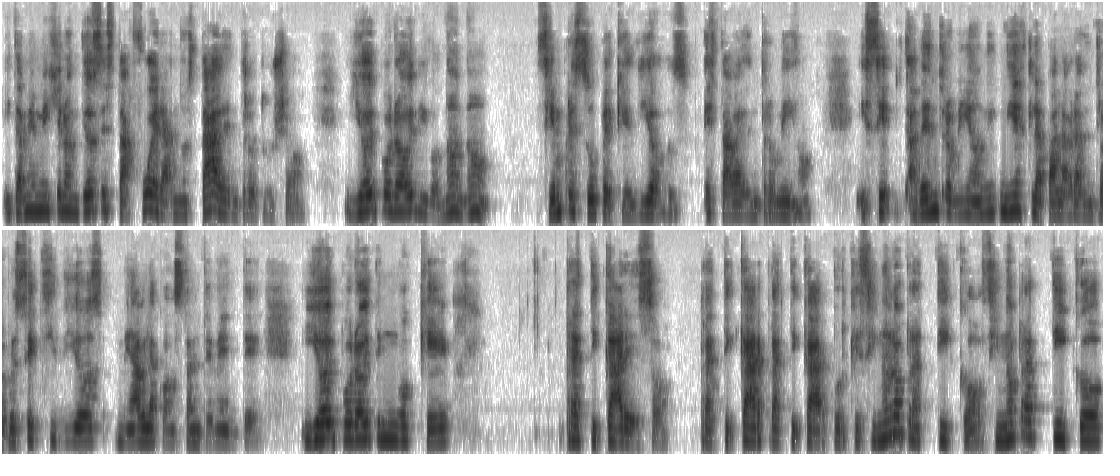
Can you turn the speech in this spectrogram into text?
Y también me dijeron, Dios está afuera, no está dentro tuyo. Y hoy por hoy digo, no, no, siempre supe que Dios estaba dentro mío. Y si, adentro mío, ni, es la palabra adentro, pero sé que Dios me habla constantemente. Y hoy por hoy tengo que practicar eso, practicar, practicar, porque si no lo practico, si no practico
